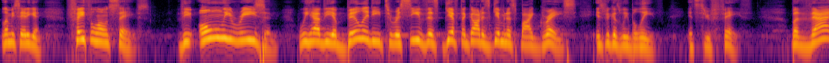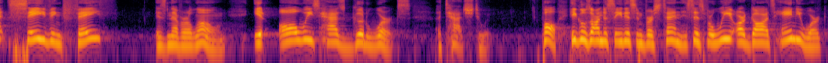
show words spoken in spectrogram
let me say it again faith alone saves. The only reason we have the ability to receive this gift that God has given us by grace is because we believe. It's through faith. But that saving faith is never alone it always has good works attached to it. Paul, he goes on to say this in verse 10. He says, For we are God's handiwork,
